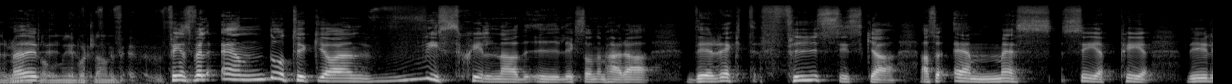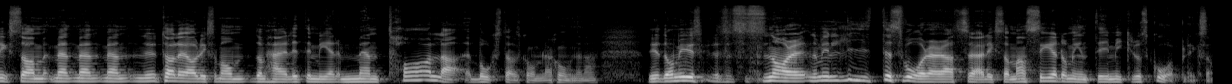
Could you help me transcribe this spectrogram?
runt det- om i vårt land. finns väl ändå, tycker jag, en viss skillnad i liksom de här direkt fysiska, alltså MS, CP. Det är liksom, men, men, men nu talar jag liksom om de här lite mer mentala bokstavskombinationerna. De är ju snarare, de är lite svårare att sådär liksom, man ser dem inte i mikroskop liksom.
